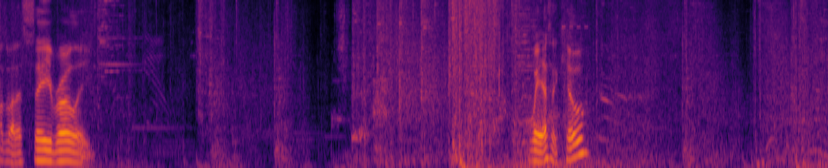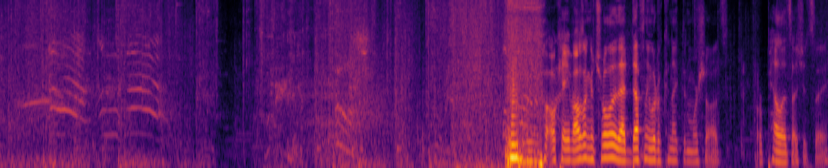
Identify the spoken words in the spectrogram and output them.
I was about to say, bro, like. Wait, that's a kill? okay, if I was on controller, that definitely would have connected more shots. Or pellets, I should say.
